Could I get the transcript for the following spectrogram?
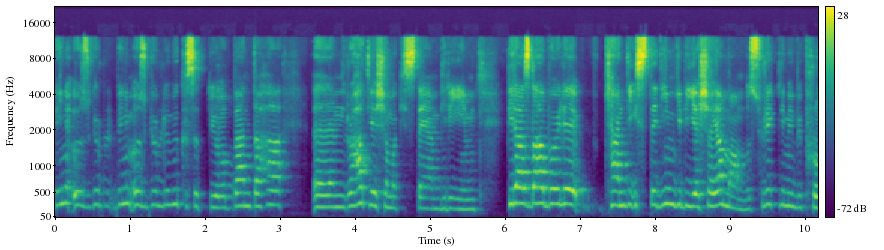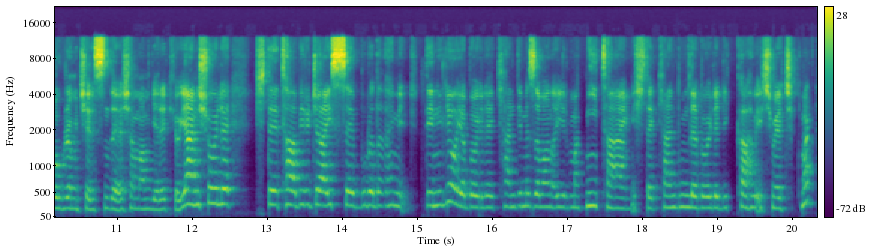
beni özgür benim özgürlüğümü kısıtlıyor. Ben daha e, rahat yaşamak isteyen biriyim. Biraz daha böyle kendi istediğim gibi yaşayamam mı? Sürekli mi bir program içerisinde yaşamam gerekiyor? Yani şöyle işte tabiri caizse burada hani deniliyor ya böyle kendime zaman ayırmak, me time, işte kendimle böyle bir kahve içmeye çıkmak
